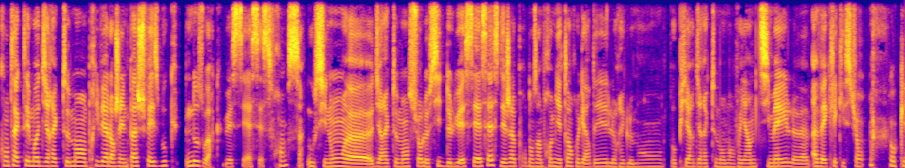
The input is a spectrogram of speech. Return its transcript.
contactez-moi directement en privé. Alors, j'ai une page Facebook Nosework USCSS France, ou sinon euh, directement sur le site de l'USCSS, déjà pour dans un premier temps regarder le règlement. Au pire, directement m'envoyer un petit mail euh, avec les questions. ok,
